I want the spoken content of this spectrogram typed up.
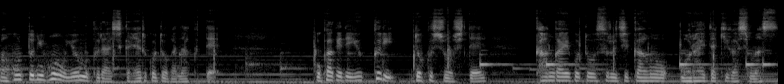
まあ、本当に本を読むくらいしかやることがなくておかげでゆっくり読書をして考え事をする時間をもらえた気がします。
